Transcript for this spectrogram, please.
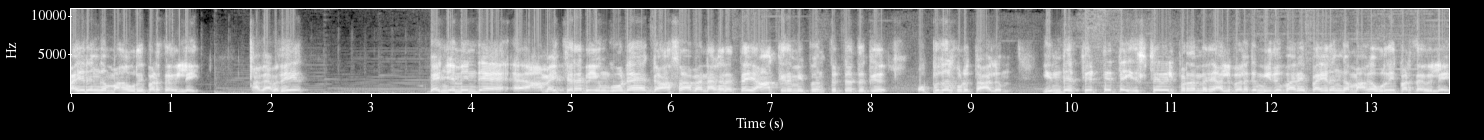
பகிரங்கமாக உறுதிப்படுத்தவில்லை. அதாவது பெஞ்சமின் அமைச்சரவையும் கூட காசாவ நகரத்தை ஆக்கிரமிப்பு திட்டத்துக்கு ஒப்புதல் கொடுத்தாலும் இந்த திட்டத்தை இஸ்ரேல் பிரதமர் அலுவலகம் இதுவரை பகிரங்கமாக உறுதிப்படுத்தவில்லை.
